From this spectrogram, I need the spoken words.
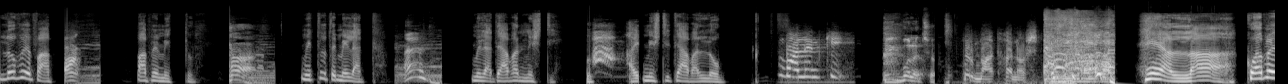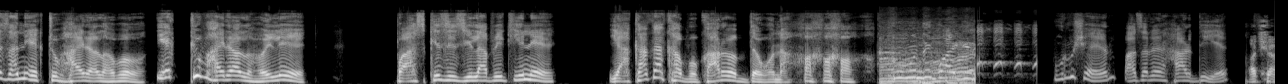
লোভে পাপ পাপে মৃত্যু। মৃত্যুতে মিলাদ। মিলাতে আবার মিষ্টি। মিষ্টিতে আবার লোভ। বলেন কি? ঠিক বলেছ। তোর মাথা নষ্ট। হে আল্লাহ কবে জানি একটু ভাইরাল হব। একটু ভাইরাল হইলে পাঁচ কেজি জিলাপি কিনে একাকা খাব কারও দেব না। পুরুষের বাজারের হার দিয়ে আচ্ছা।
